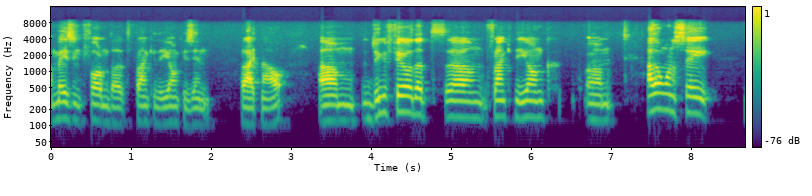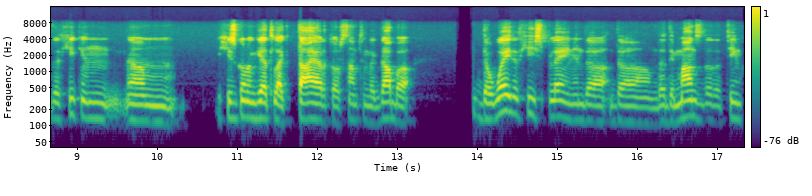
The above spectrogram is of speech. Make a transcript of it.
amazing form that frenkie de jong is in right now um, do you feel that um, frenkie de jong um, i don't want to say that he can um, he's gonna get like tired or something like that. But the way that he's playing and the the, the demands that the team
